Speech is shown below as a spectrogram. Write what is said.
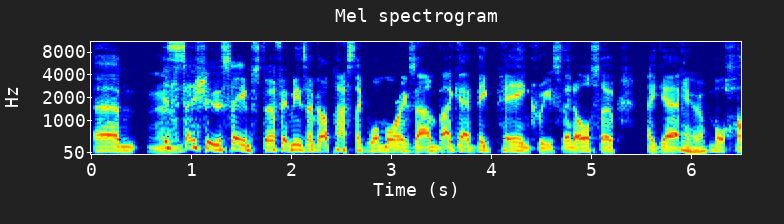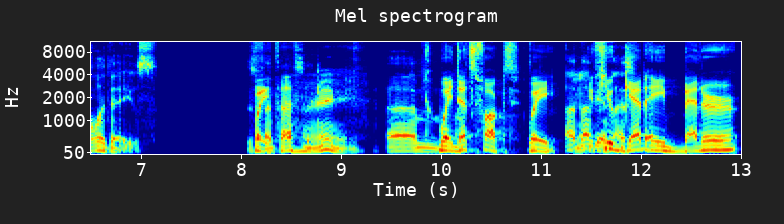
Um. It's essentially the same stuff. It means I've got to pass like one more exam, but I get a big pay increase. and also I get more holidays. It's Wait. fantastic. Hey. Um, Wait, that's fucked. Wait, that- that'd if you nice. get a better,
